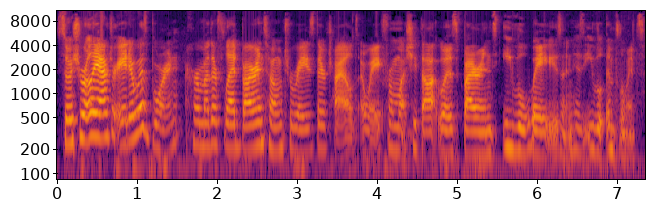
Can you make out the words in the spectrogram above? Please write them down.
So shortly after Ada was born, her mother fled Byron's home to raise their child away from what she thought was Byron's evil ways and his evil influence.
